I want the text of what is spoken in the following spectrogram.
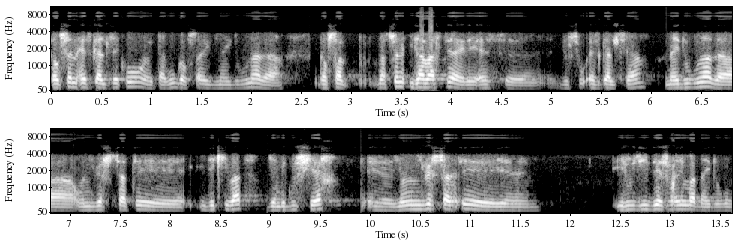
gauzen ez galtzeko eta gu gauza nahi duguna da gauza batzuen irabaztea ere ez uh, duzu ez galtzea. Nahi duguna da universitate ideki bat, jende guzier. E, universitate e, iruzi desberdin bat nahi dugu.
